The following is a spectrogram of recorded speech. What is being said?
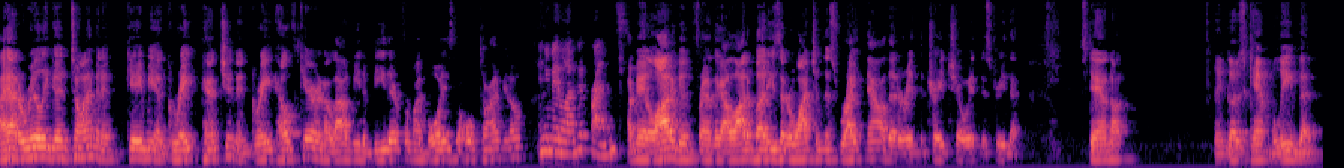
I had a really good time, and it gave me a great pension and great health care, and allowed me to be there for my boys the whole time. You know, And you made a lot of good friends. I made a lot of good friends. I got a lot of buddies that are watching this right now that are in the trade show industry that stand up and goes can't believe that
